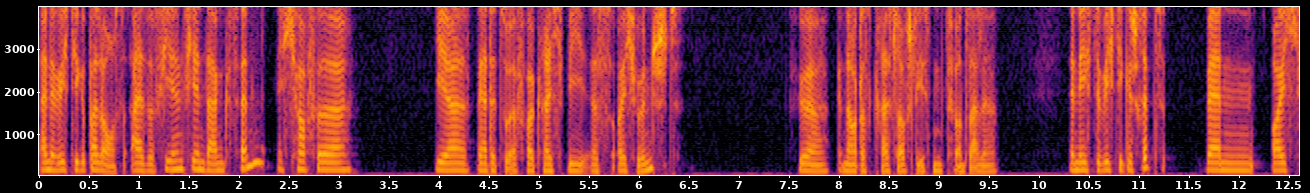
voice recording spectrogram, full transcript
Eine wichtige Balance. Also vielen, vielen Dank, Sven. Ich hoffe, ihr werdet so erfolgreich, wie es euch wünscht. Für genau das Kreislaufschließen für uns alle. Der nächste wichtige Schritt. Wenn euch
